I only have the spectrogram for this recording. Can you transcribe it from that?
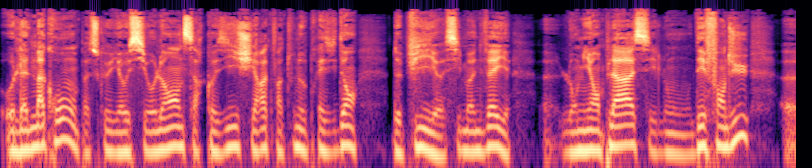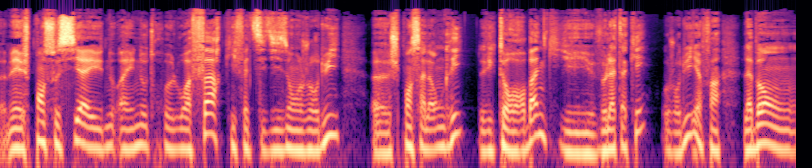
au-delà de Macron, parce qu'il y a aussi Hollande, Sarkozy, Chirac, enfin tous nos présidents depuis Simone Veil l'ont mis en place et l'ont défendu. Euh, mais je pense aussi à une, à une, autre loi phare qui fête ses 10 ans aujourd'hui. Euh, je pense à la Hongrie de Viktor Orban qui veut l'attaquer aujourd'hui. Enfin, là-bas, on,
